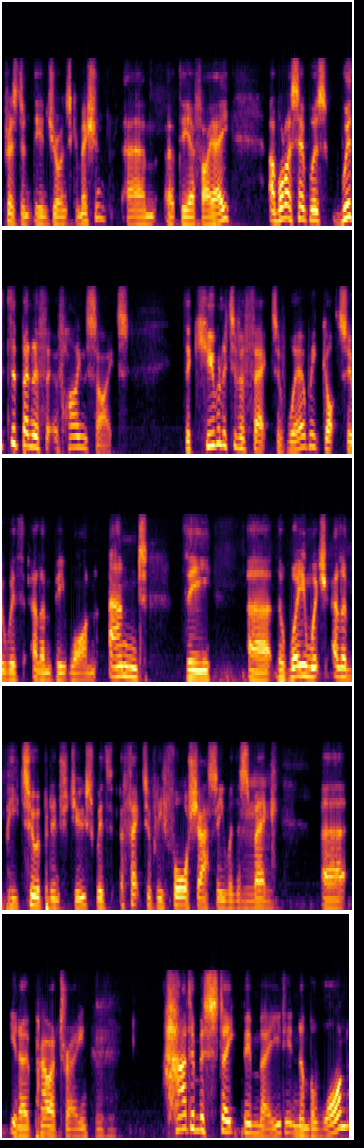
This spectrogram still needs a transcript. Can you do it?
president of the Endurance Commission um, at the FIA. And what I said was, with the benefit of hindsight, the cumulative effect of where we got to with LMP1 and the uh, the way in which LMP2 had been introduced, with effectively four chassis with a spec, mm. uh, you know, powertrain, mm-hmm. had a mistake been made in number one,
